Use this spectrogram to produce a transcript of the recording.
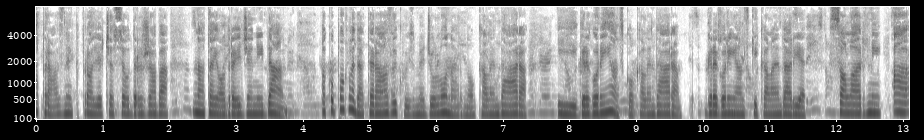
a praznik proljeća se održava na taj određeni dan. Ako pogledate razliku između lunarnog kalendara i gregorijanskog kalendara, gregorijanski kalendar je solarni, a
